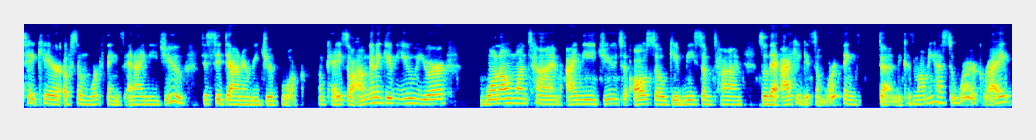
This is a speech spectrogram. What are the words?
take care of some work things. And I need you to sit down and read your book. Okay. So I'm going to give you your one on one time. I need you to also give me some time so that I can get some work things done because mommy has to work, right?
